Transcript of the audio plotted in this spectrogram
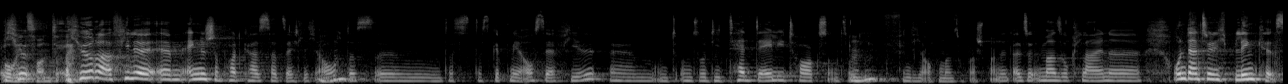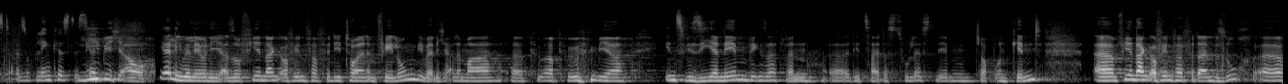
ich, Horizont. ich höre viele ähm, englische Podcasts tatsächlich auch. Mhm. Das, ähm, das, das gibt mir auch sehr viel. Ähm, und, und so die TED Daily Talks und so, Mhm. finde ich auch immer super spannend. Also immer so kleine. Und natürlich Blinkist. Also Blinkist ist Liebe ja. ich auch. Ja, liebe Leonie, also vielen Dank auf jeden Fall für die tollen Empfehlungen. Die werde ich alle mal äh, peu à peu mir ins Visier nehmen, wie gesagt, wenn äh, die Zeit es zulässt, neben Job und Kind. Ähm, vielen Dank auf jeden Fall für deinen Besuch. Äh,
